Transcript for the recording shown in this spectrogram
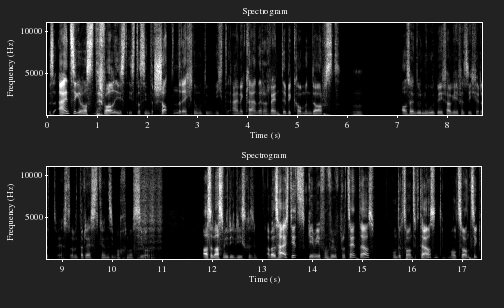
Das Einzige, was der Fall ist, ist, dass in der Schattenrechnung du nicht eine kleinere Rente bekommen darfst, Mhm. als wenn du nur BVG versichert wärst. Aber der Rest können sie machen, was sie wollen. Also lassen wir die Diskussion. Aber das heißt jetzt, gehen wir von 5% aus, 120.000 mal 20,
